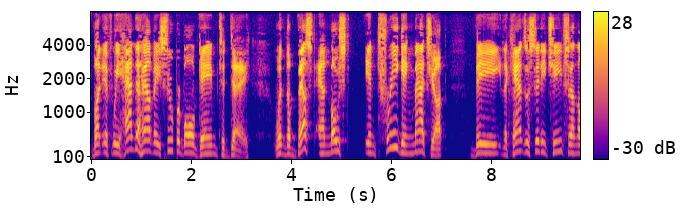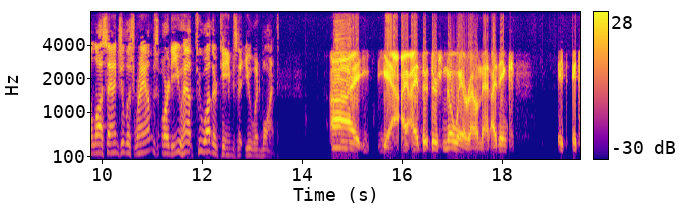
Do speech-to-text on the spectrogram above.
but if we had to have a Super Bowl game today, would the best and most intriguing matchup be the Kansas City Chiefs and the Los Angeles Rams, or do you have two other teams that you would want? Uh, yeah, I, I, th- there's no way around that. I think it, it's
